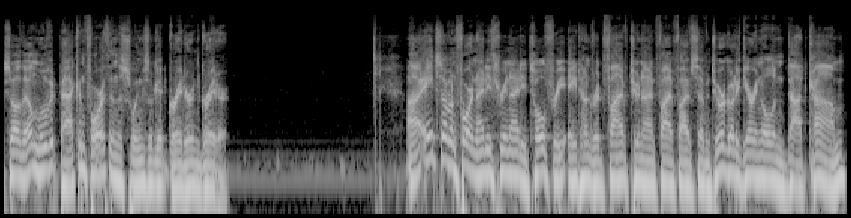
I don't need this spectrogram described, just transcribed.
So they'll move it back and forth, and the swings will get greater and greater. Uh, 874-9390, toll free, 800-529-5572, or go to GaryNolan.com.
